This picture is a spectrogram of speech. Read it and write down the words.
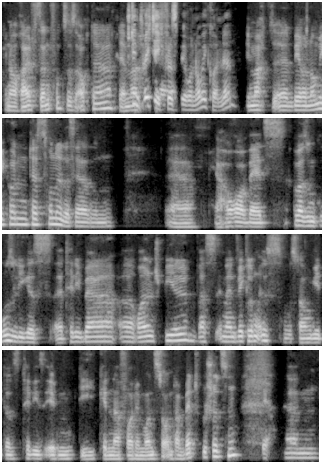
Genau, Ralf Sandfuchs ist auch da. Der Stimmt, macht, richtig, fürs Beronomicon, ne? Der macht äh, Beronomicon-Testrunde, das ist ja so ein äh, ja, Horror wäre jetzt aber so ein gruseliges äh, Teddybär-Rollenspiel, äh, was in der Entwicklung ist, wo es darum geht, dass Teddys eben die Kinder vor dem Monster unterm Bett beschützen. Ja. Ähm,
